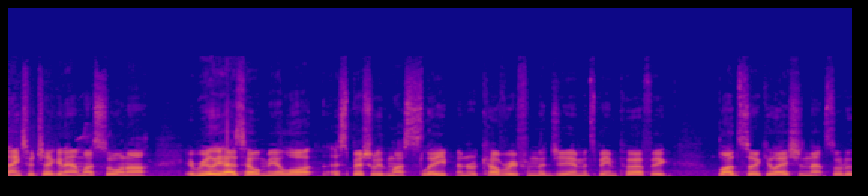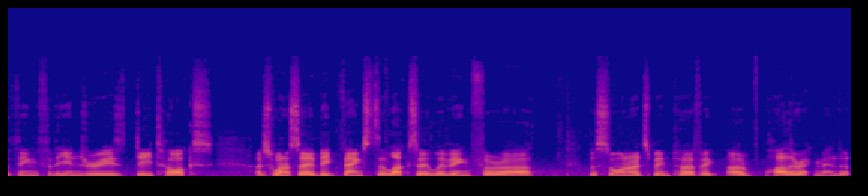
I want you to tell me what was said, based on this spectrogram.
Thanks for checking out my sauna. It really has helped me a lot, especially with my sleep and recovery from the gym. It's been perfect. Blood circulation, that sort of thing for the injuries, detox. I just want to say a big thanks to Luxo Living for uh, the sauna. It's been perfect. I highly recommend it.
